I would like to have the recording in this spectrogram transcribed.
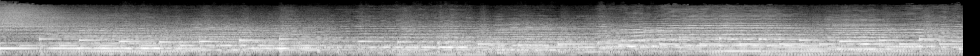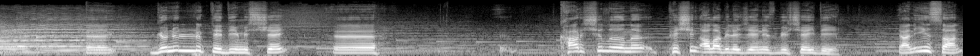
Ee, gönüllülük dediğimiz şey e, karşılığını peşin alabileceğiniz bir şey değil. Yani insan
